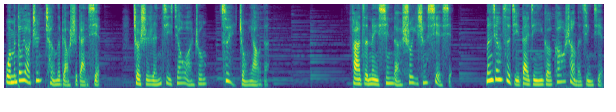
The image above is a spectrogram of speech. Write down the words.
我们都要真诚的表示感谢，这是人际交往中最重要的。发自内心的说一声谢谢。能将自己带进一个高尚的境界，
